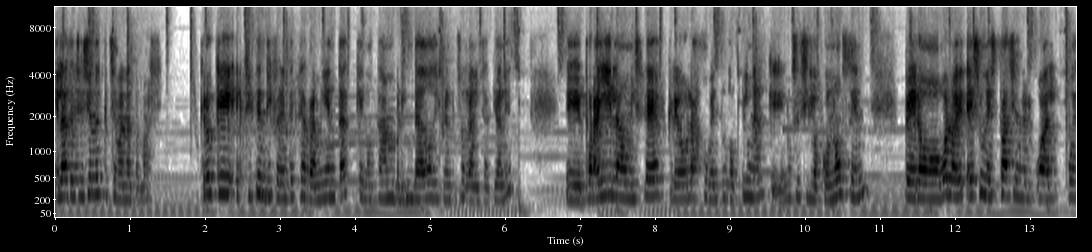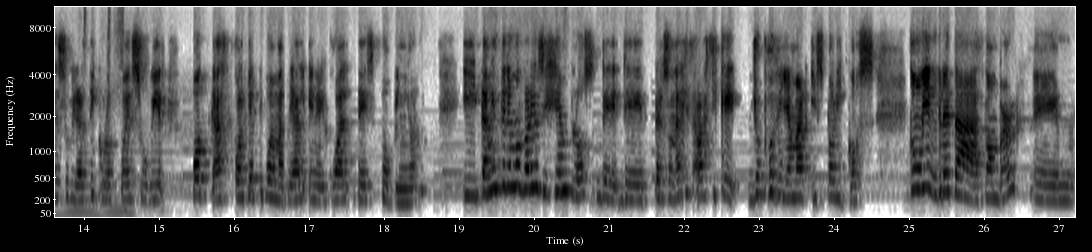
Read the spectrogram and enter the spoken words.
en las decisiones que se van a tomar. Creo que existen diferentes herramientas que nos han brindado diferentes organizaciones. Eh, por ahí la UNICEF creó la Juventud Opina, que no sé si lo conocen, pero bueno, es un espacio en el cual puedes subir artículos, puedes subir podcast, cualquier tipo de material en el cual des tu opinión. Y también tenemos varios ejemplos de, personajes, ahora sí que yo podría llamar históricos, como bien Greta Thunberg, em,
